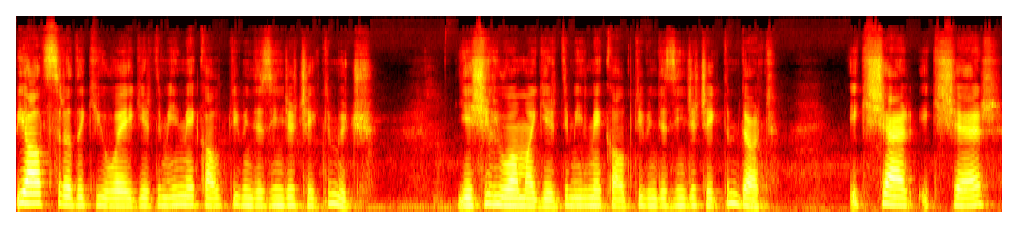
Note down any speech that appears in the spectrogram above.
Bir alt sıradaki yuvaya girdim. İlmek alıp dibinde zincir çektim. 3. Yeşil yuvama girdim. ilmek alıp dibinde zincir çektim. 4. İkişer ikişer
